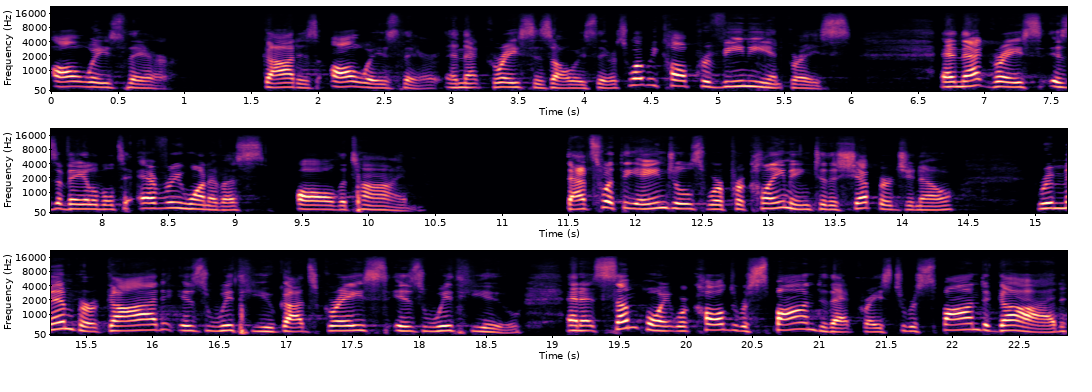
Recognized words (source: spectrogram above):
always there. God is always there, and that grace is always there. It's what we call prevenient grace. And that grace is available to every one of us all the time. That's what the angels were proclaiming to the shepherds, you know. Remember, God is with you. God's grace is with you. And at some point, we're called to respond to that grace, to respond to God,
